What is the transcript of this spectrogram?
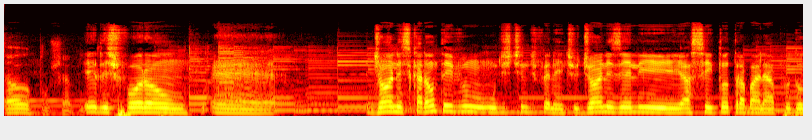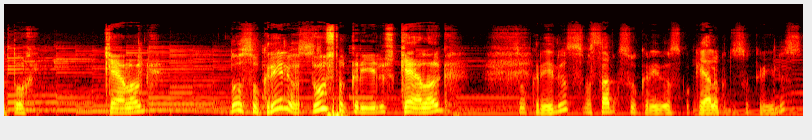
Oh, puxa vida. Eles foram. É... Jones, cada um teve um, um destino diferente. O Jones ele aceitou trabalhar pro Dr. Kellogg, Dos sucrilhos? dos sucrilhos, Kellogg. Sucrilhos, você sabe que o Sucrilhos, o Kellogg dos Sucrilhos,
